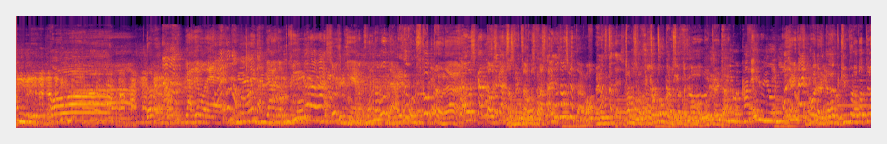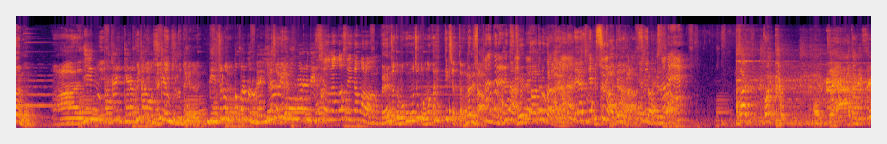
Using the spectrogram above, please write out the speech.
いやでもね。いやあの金ドラは正直ね、まあ、こんなもんだよ。えでも惜しかったよね。惜しかった惜しかった。めっちゃ楽しかった。最高に楽しかったやろ？えでも楽しかった超超楽しかったけどもう一回やりたい。えまだやりたいの？まだやりたい。だって筋トレ当たってないもんキャラクターをスキャンするとデスロットバトルが有利になるです。私お腹空いたから。え？ちょっと僕もちょっとお腹減ってきちゃったから。何さ絶対当てるからね。すぐ当てるから。すぐ当てるから。ダメアタック来いオッケーアタック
